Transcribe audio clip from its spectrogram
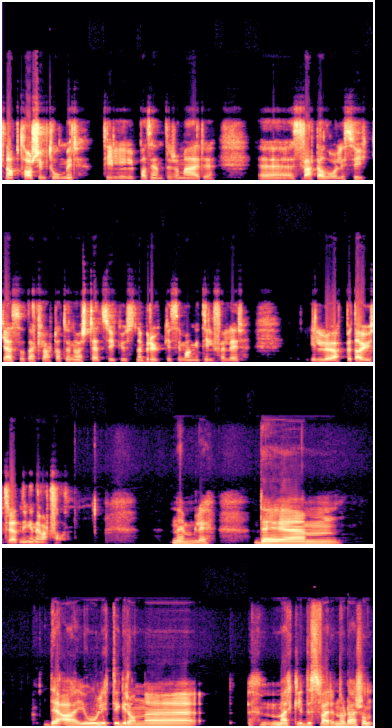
knapt har symptomer, til pasienter som er eh, svært alvorlig syke. Så det er klart at universitetssykehusene brukes i mange tilfeller i løpet av utredningen, i hvert fall. Nemlig. Det, det er jo litt grann eh, merkelig, dessverre, når det er sånn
